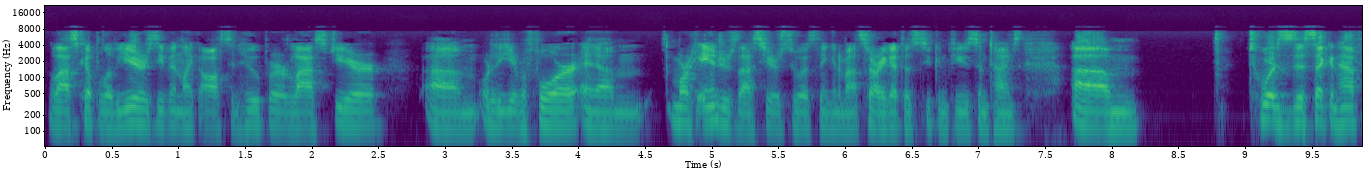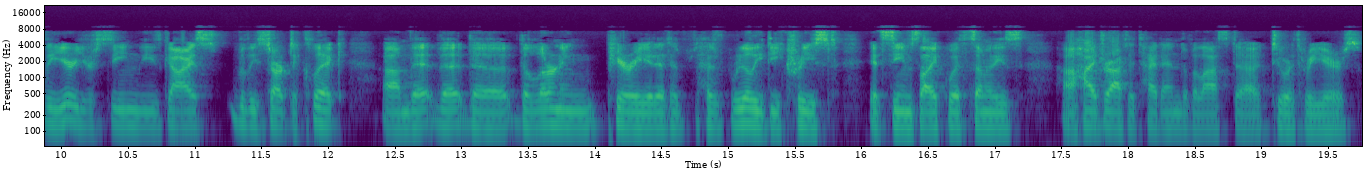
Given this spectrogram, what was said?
the last couple of years, even like Austin Hooper last year, um, or the year before, and um, Mark Andrews last year is who I was thinking about. Sorry, I got those two confused sometimes. Um, towards the second half of the year, you're seeing these guys really start to click. Um, the, the, the, the learning period has, has really decreased, it seems like, with some of these uh, high drafted tight ends over the last uh, two or three years.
